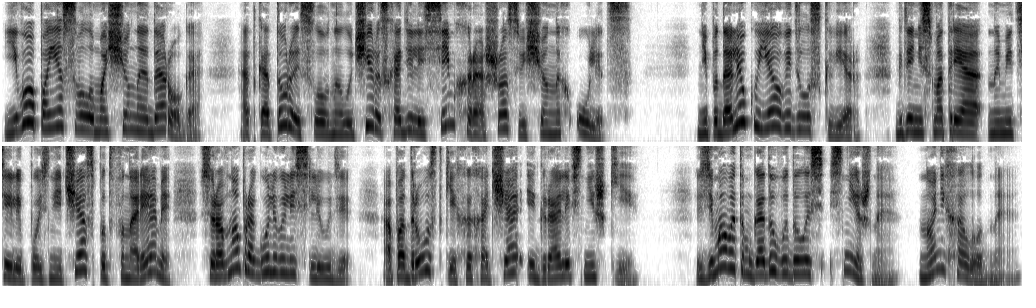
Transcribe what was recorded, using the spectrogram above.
Его опоясывала мощенная дорога, от которой, словно лучи, расходились семь хорошо освещенных улиц. Неподалеку я увидела сквер, где, несмотря на метели поздний час, под фонарями все равно прогуливались люди, а подростки, хохоча, играли в снежки. Зима в этом году выдалась снежная, но не холодная.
